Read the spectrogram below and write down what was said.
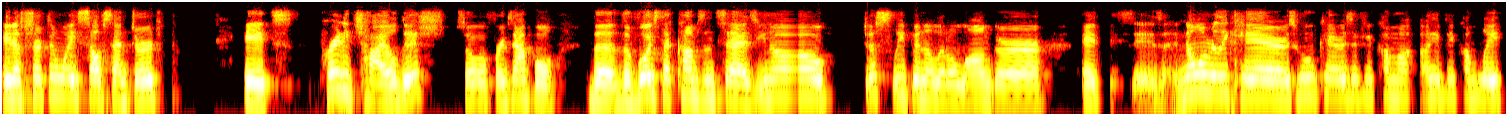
in a certain way, self-centered. It's pretty childish. So, for example, the the voice that comes and says, you know, just sleep in a little longer. it's, it's, no one really cares. Who cares if you come if you come late,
